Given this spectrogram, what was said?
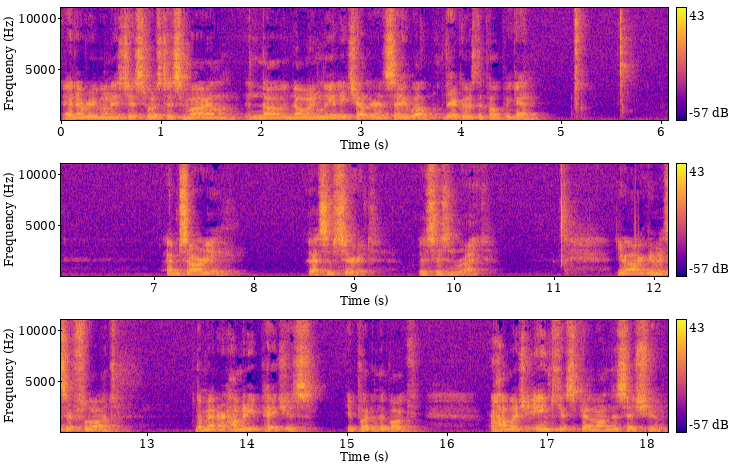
and everyone is just supposed to smile knowingly at each other and say, Well, there goes the Pope again. I'm sorry, that's absurd. This isn't right. Your arguments are flawed, no matter how many pages you put in the book or how much ink you spill on this issue.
